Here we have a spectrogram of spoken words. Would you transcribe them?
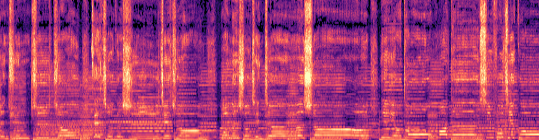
人群之中，在这个世界中，我们手牵着手，也有童话的幸福结果。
